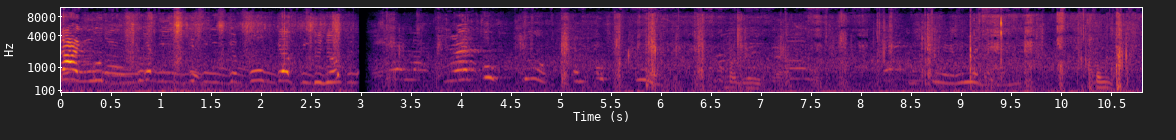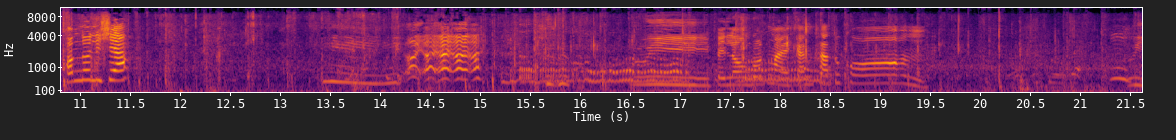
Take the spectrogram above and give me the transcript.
ตั้งงูตั้งงูตั้งงูตั้งก Kom nu Alicia! เอ้ยเอ้ยเอ้ยเอ้ยเอ้ยอุ้ยไปลองรถใหม่กันค่ะทุกคนอุ้ย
